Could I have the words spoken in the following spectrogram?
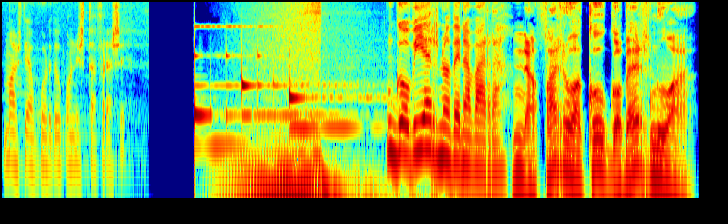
más de acuerdo con esta frase. Gobierno de Navarra. Nafarroako gobernua.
